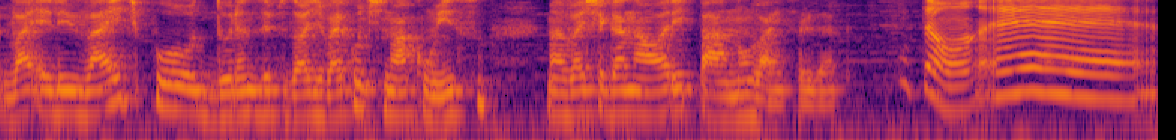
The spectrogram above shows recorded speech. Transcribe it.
Vai, ele vai, tipo, durante os episódios, vai continuar com isso, mas vai chegar na hora e pá, não vai, tá ligado? Então, é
